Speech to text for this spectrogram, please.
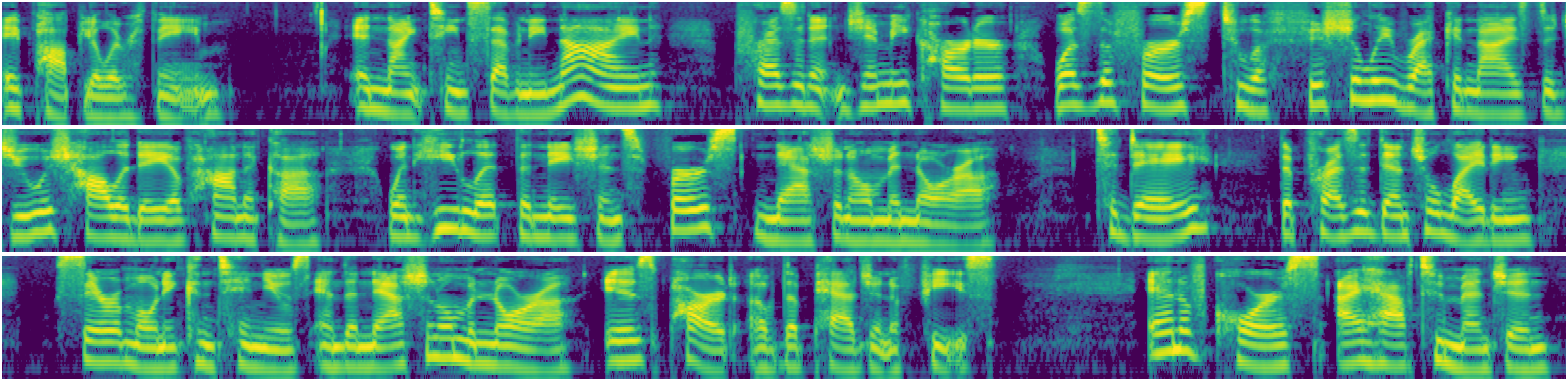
a popular theme. In 1979, President Jimmy Carter was the first to officially recognize the Jewish holiday of Hanukkah when he lit the nation's first national menorah. Today, the presidential lighting ceremony continues, and the national menorah is part of the pageant of peace. And of course, I have to mention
